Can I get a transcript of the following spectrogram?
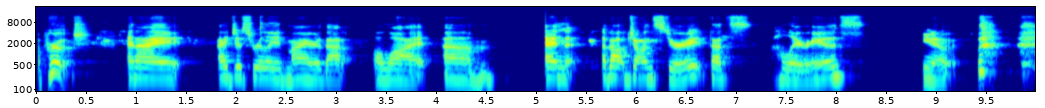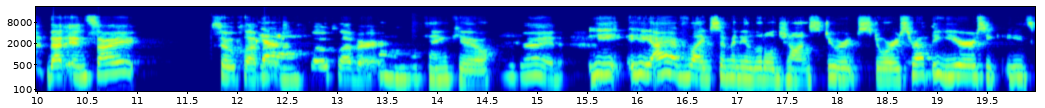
approach. And I I just really admire that a lot. Um and about Jon Stewart, that's hilarious. You know, that insight, so clever, yeah. so clever. Oh, thank you. Good. He he. I have like so many little Jon Stewart stories throughout the years. He, he's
